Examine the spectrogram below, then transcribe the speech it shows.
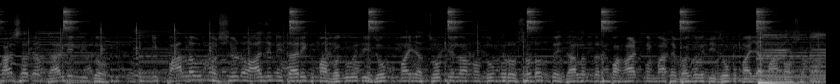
ખાસરે ઝાલી લીધો. ઈ પાલવનો શેડો આજની તારીખમાં ભગવતી જોગમાયા ચોટીલાનો ડુંગરો સડો તો જાલંધર પહાડની માથે ભગવતી જોગમાયા માનો શકાય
